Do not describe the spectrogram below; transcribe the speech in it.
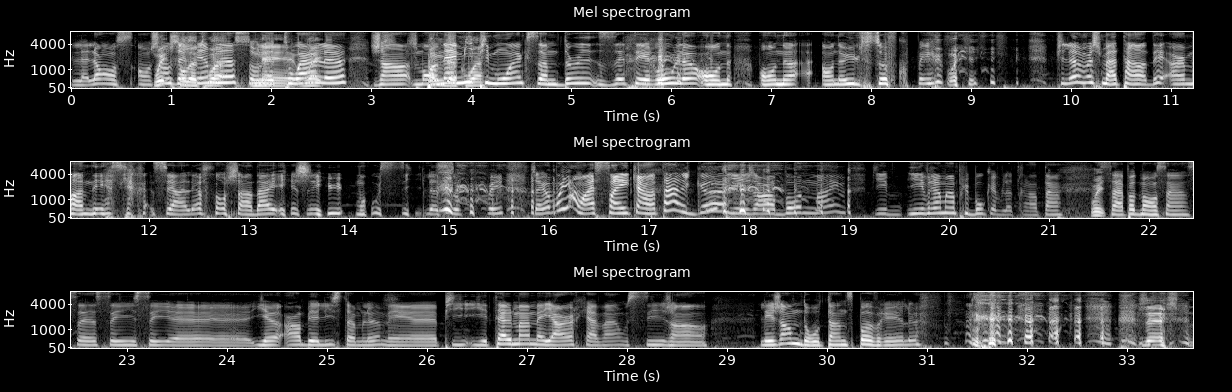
Là, on, change de film toit. là, sur le toit. ouais. Là, genre, mon ami puis moi, qui sommes deux hétéros, là, on, on, a, on a eu le souffle coupé. Oui. Puis là, moi, je m'attendais un moment donné à ce qu'il s'il enlève son chandail et j'ai eu, moi aussi, le souffle coupé. J'étais comme, voyons, à 50 ans, le gars, il est genre beau de même. Puis il est, il est vraiment plus beau que le 30 ans. Oui. Ça n'a pas de bon sens. C'est, c'est, c'est, euh, il a embelli cet homme-là, mais euh, puis il est tellement meilleur qu'avant aussi. Genre, légende d'automne, c'est pas vrai, là.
